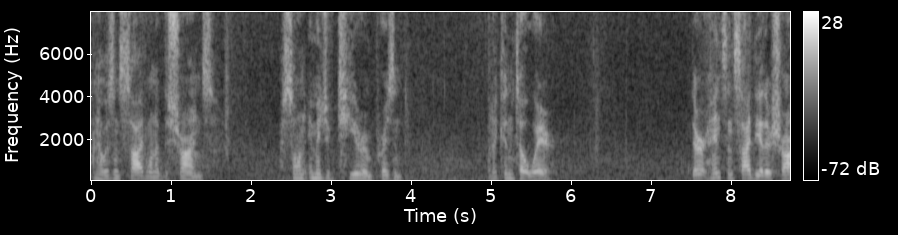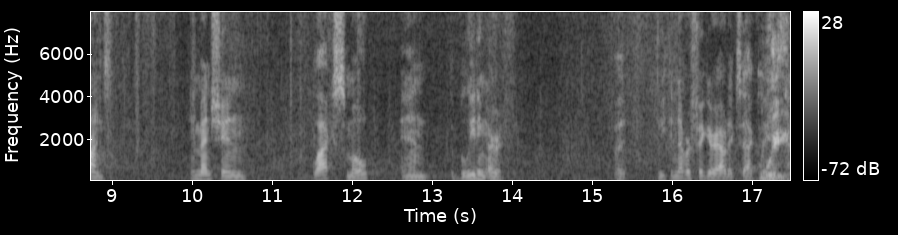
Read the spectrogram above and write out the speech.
When I was inside one of the shrines, I saw an image of Tyr imprisoned. But I couldn't tell where. There are hints inside the other shrines. They mention black smoke and the bleeding earth. But we can never figure out exactly. We.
